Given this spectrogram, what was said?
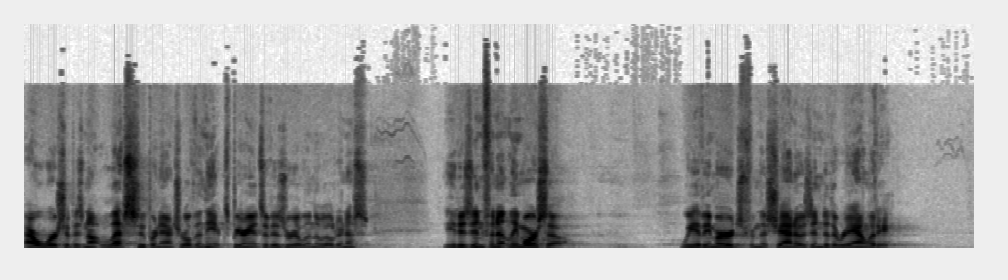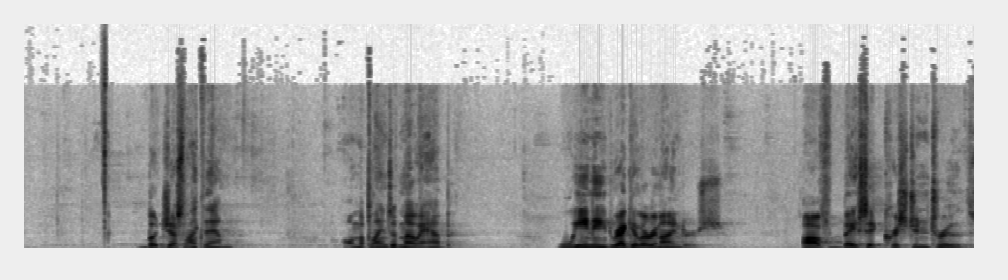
our worship is not less supernatural than the experience of Israel in the wilderness, it is infinitely more so. We have emerged from the shadows into the reality. But just like them, on the plains of Moab, we need regular reminders of basic Christian truths.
